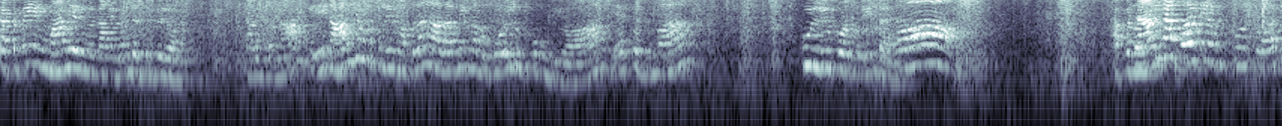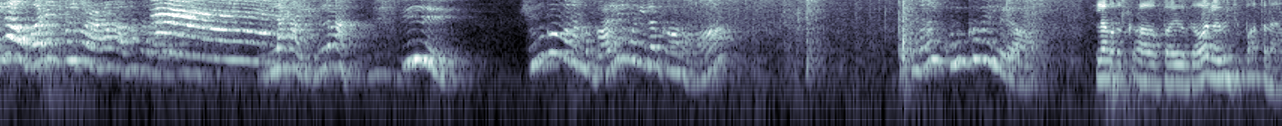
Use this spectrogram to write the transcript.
கட்டப்பையும் எங்க மாமியார் நாளைக்கு வந்து எடுத்துட்டு போயிருவாங்க. நாளைக்கு நாளைக்கு நாளைக்கே ஒரு சொல்லிடுவோம் அப்பதான் நாளைக்கு நம்ம கோயிலுக்கு போக முடியும். ஏன் சொல்லுமா? ஸ்கூல் லீவ் போட முடியல. அப்ப நான் போட்டு ஸ்கூல் போட்டு ஸ்கூல் சொல்றாங்க. இல்லம்மா இல்லம்மா ஏய், எங்கம்மா நம்ம வளையல் மணிலாம் காணோம் அந்த ஆள் கொடுக்கவே இல்லையா இல்லை ஒரு கவரில் இருந்துச்சு பார்த்தேன்?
